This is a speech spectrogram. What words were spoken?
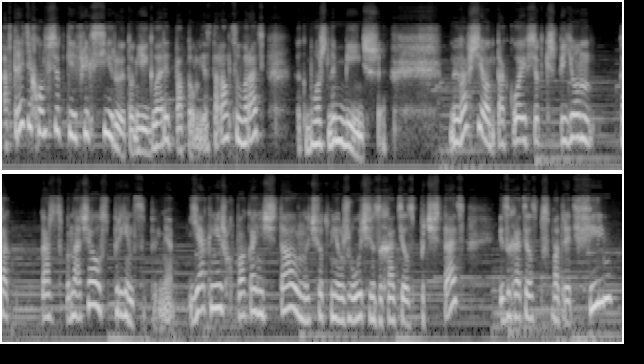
А в-третьих, он все-таки рефлексирует, он ей говорит потом, я старался врать как можно меньше. Ну и вообще он такой все-таки шпион, как кажется, поначалу с принципами. Я книжку пока не читала, но что-то мне уже очень захотелось почитать и захотелось посмотреть фильм –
